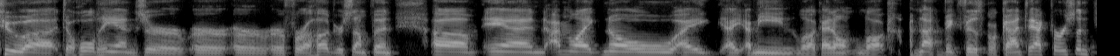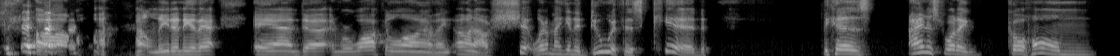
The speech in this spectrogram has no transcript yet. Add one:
to uh to hold hands or or or, or for a hug or something um and I'm like no I, I I mean look I don't look I'm not a big physical contact person uh, I don't need any of that and uh, and we're walking along. I'm like, oh no, shit! What am I going to do with this kid? Because I just want to go home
